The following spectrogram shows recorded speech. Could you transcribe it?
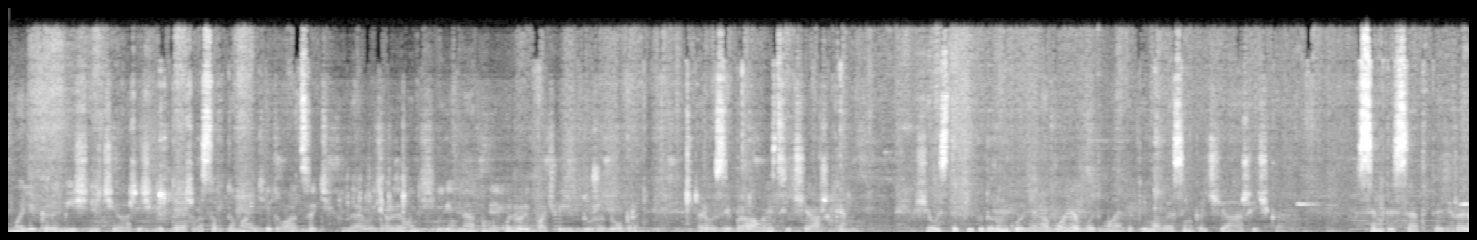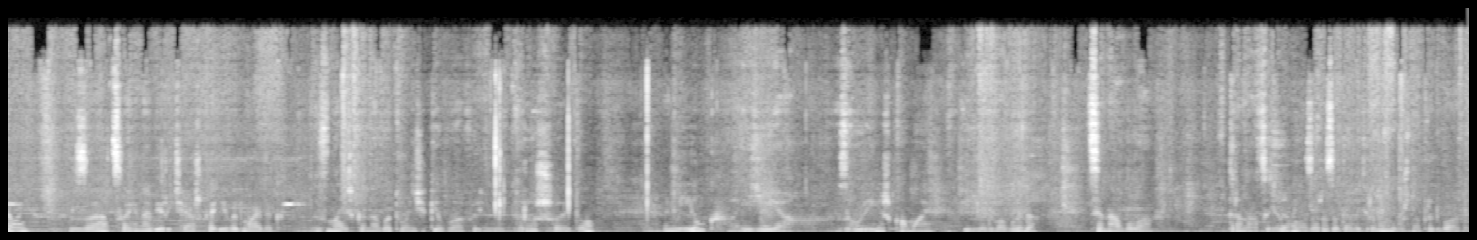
Милі керамічні чашечки теж в асортименті 29 гривень. Є в м'ятному кольорі, бачу, їх дуже добре розібрали ці чашки. Ще ось такі подарункові набори, ведмедик і малесенька чашечка. 75 гривень за цей набір чашка і ведмедик. Знижка на батончики вафельні рошето. Мілк є з горішками, є два види. Ціна була 13 гривень, а зараз за 9 гривень можна придбати.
